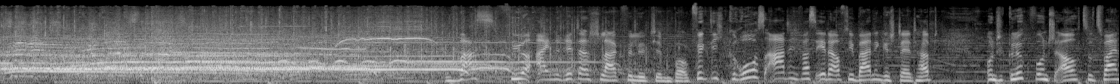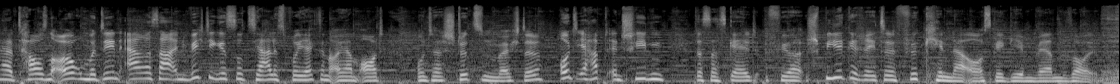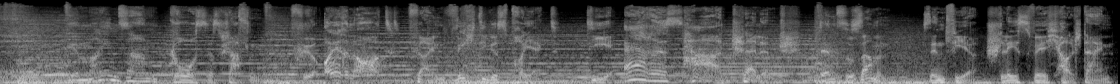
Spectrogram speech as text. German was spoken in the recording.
Was für ein Ritterschlag für Lütchenburg. Wirklich großartig, was ihr da auf die Beine gestellt habt. Und Glückwunsch auch zu zweieinhalbtausend Euro, mit denen RSA ein wichtiges soziales Projekt in eurem Ort unterstützen möchte. Und ihr habt entschieden, dass das Geld für Spielgeräte für Kinder ausgegeben werden soll. Gemeinsam Großes schaffen. Für euren Ort. Für ein wichtiges Projekt. Die RSH Challenge. Denn zusammen sind wir Schleswig-Holstein.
